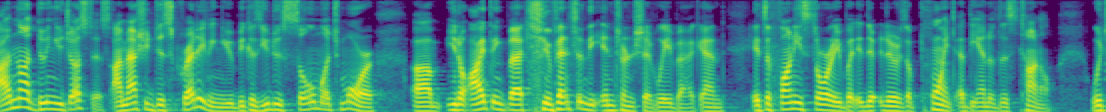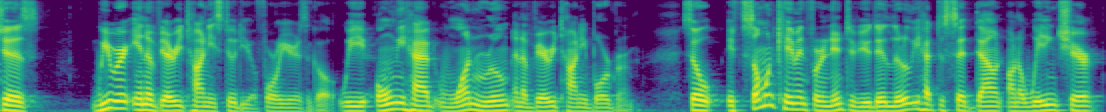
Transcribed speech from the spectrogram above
I'm not doing you justice. I'm actually discrediting you because you do so much more. Um, you know, I think back, you mentioned the internship way back, and it's a funny story, but it, there's a point at the end of this tunnel, which is we were in a very tiny studio four years ago. We only had one room and a very tiny boardroom. So if someone came in for an interview, they literally had to sit down on a waiting chair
